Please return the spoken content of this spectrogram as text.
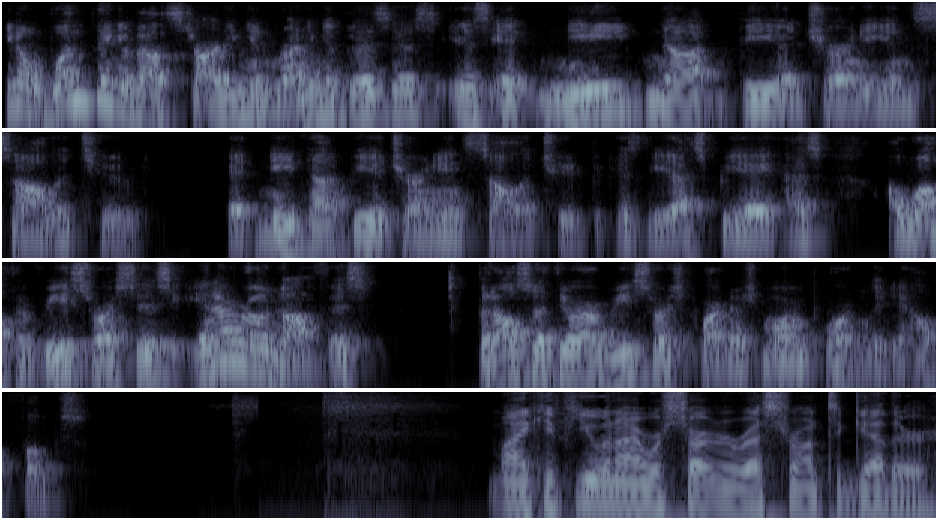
You know, one thing about starting and running a business is it need not be a journey in solitude. It need not be a journey in solitude because the SBA has a wealth of resources in our own office, but also through our resource partners, more importantly, to help folks. Mike, if you and I were starting a restaurant together,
